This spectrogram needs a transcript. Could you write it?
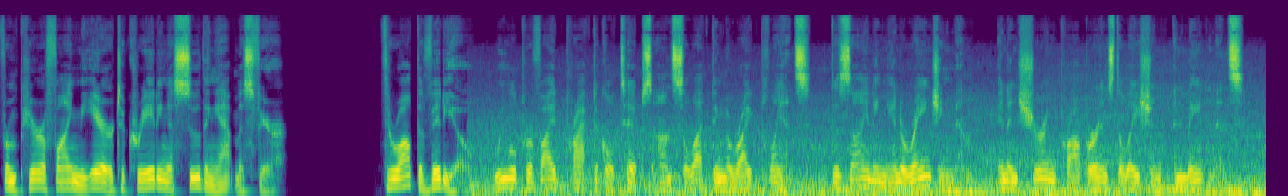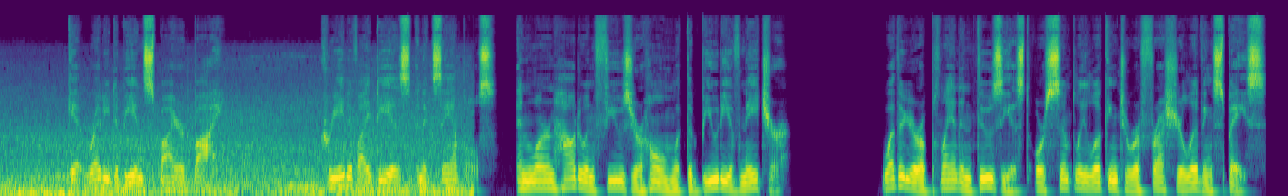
from purifying the air to creating a soothing atmosphere. Throughout the video, we will provide practical tips on selecting the right plants, designing and arranging them, and ensuring proper installation and maintenance. Get ready to be inspired by creative ideas and examples, and learn how to infuse your home with the beauty of nature. Whether you're a plant enthusiast or simply looking to refresh your living space,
